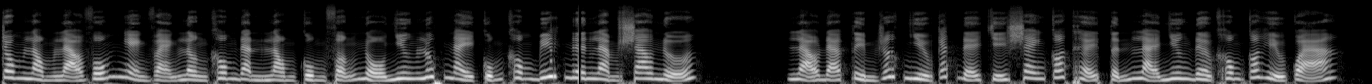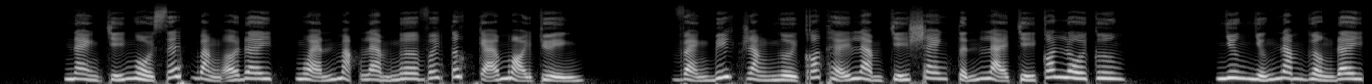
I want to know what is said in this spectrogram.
Trong lòng lão vốn ngàn vạn lần không đành lòng cùng phẫn nộ nhưng lúc này cũng không biết nên làm sao nữa. Lão đã tìm rất nhiều cách để chỉ sang có thể tỉnh lại nhưng đều không có hiệu quả. Nàng chỉ ngồi xếp bằng ở đây, ngoảnh mặt làm ngơ với tất cả mọi chuyện. Vạn biết rằng người có thể làm chỉ sang tỉnh lại chỉ có lôi cương. Nhưng những năm gần đây,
